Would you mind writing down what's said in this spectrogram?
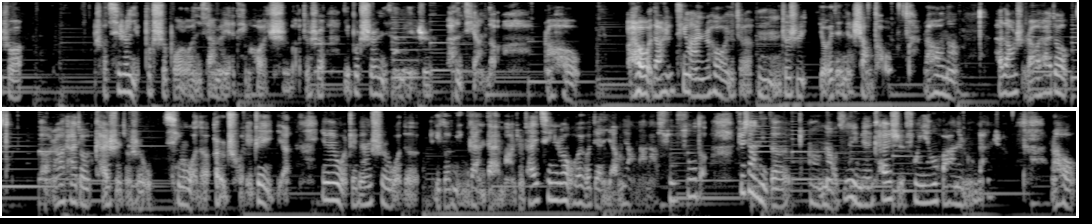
说说其实你不吃菠萝，你下面也挺好吃的，就是你不吃，你下面也是很甜的。然后，然后我当时听完之后，我就觉得，嗯，就是有一点点上头。然后呢，他当时，然后他就。呃，然后他就开始就是亲我的耳垂这一边，因为我这边是我的一个敏感带嘛，就是他一亲之后我会有点痒痒麻麻酥酥的，就像你的嗯脑子里面开始放烟花那种感觉。然后，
